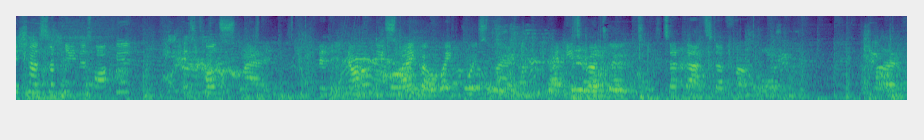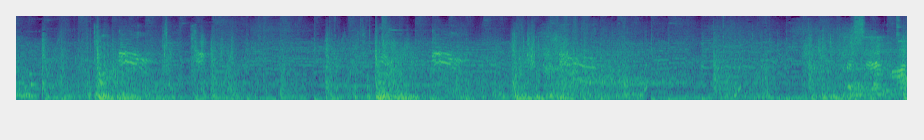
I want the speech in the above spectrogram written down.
Ish has something in his pocket, swag, but white boy swag. And he's about to, set that stuff up. Percent on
